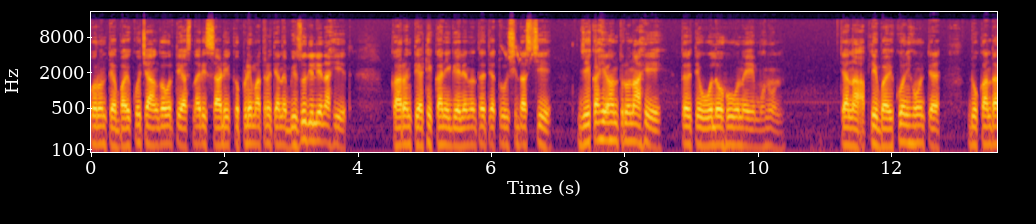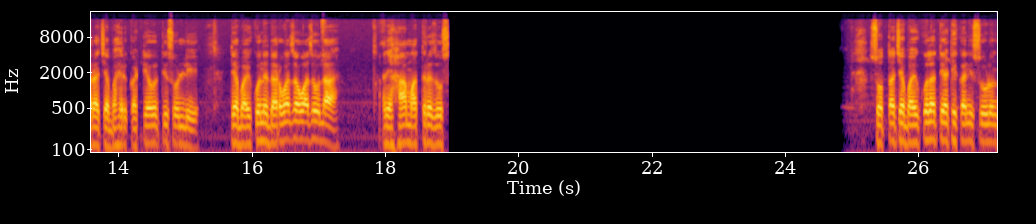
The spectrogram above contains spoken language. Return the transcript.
परंतु त्या बायकोच्या अंगावरती असणारी साडी कपडे मात्र त्यानं भिजू दिले नाहीत. कारण त्या ठिकाणी गेल्यानंतर त्या तुळशीदासचे जे काही अंतरुण आहे तर ते ओलं होऊ नये म्हणून त्यांना आपली बायको नेऊन त्या दुकानदाराच्या बाहेर कट्ट्यावरती सोडली. त्या बायकोने दरवाजा वाजवला आणि हा मात्र जो स्वतःच्या बायकोला त्या ठिकाणी सोडून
